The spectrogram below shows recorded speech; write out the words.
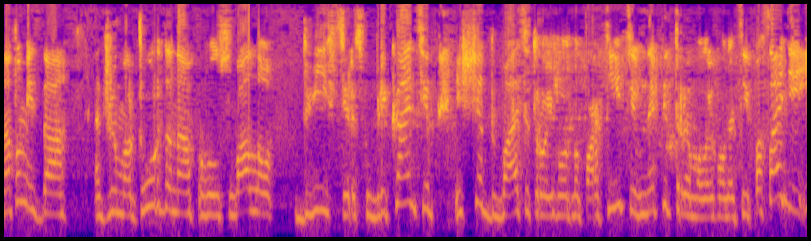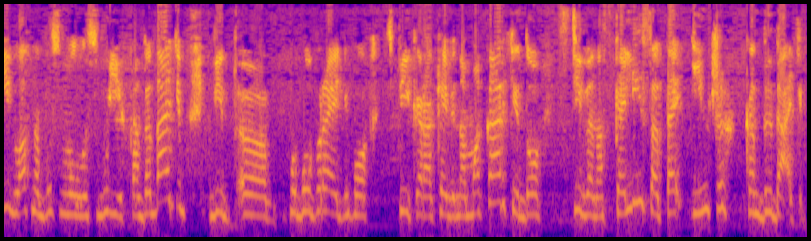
Натомість за Джима Джордана проголосувало 200 республіканців, і ще 20 його однопартійців не підтримали його на цій посаді і власне висунули своїх кандидатів від е, попереднього спікера Кевіна Маккарті до Стівена Скаліса та інших кандидатів.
